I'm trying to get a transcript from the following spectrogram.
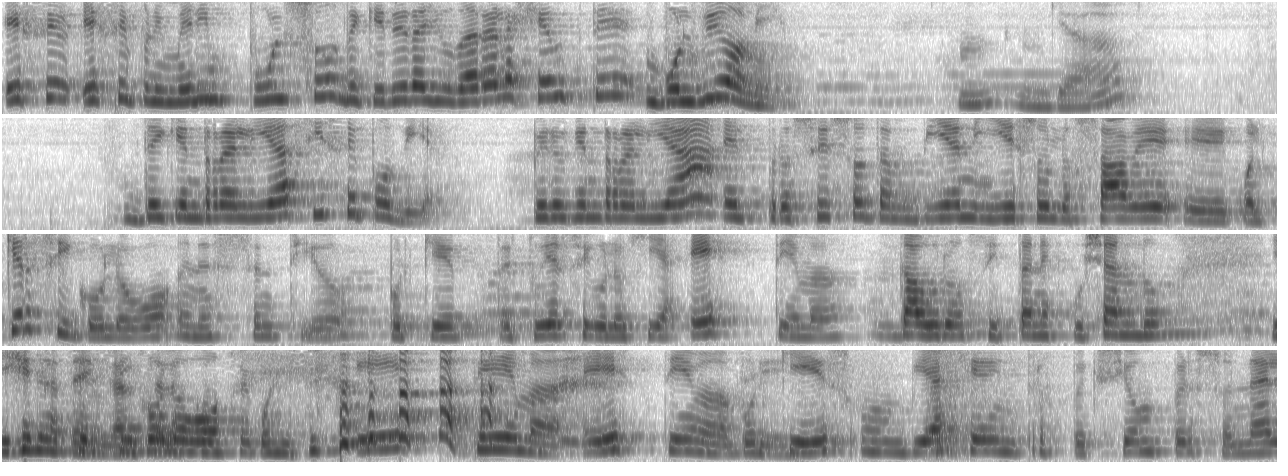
ese, ese primer impulso de querer ayudar a la gente volvió a mí. ¿Ya? De que en realidad sí se podía. Pero que en realidad el proceso también, y eso lo sabe eh, cualquier psicólogo en ese sentido, porque estudiar psicología es tema, Cauro, si están escuchando, y quieren ser consecuencias. es tema, es tema, porque Sí. es un viaje de introspección personal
